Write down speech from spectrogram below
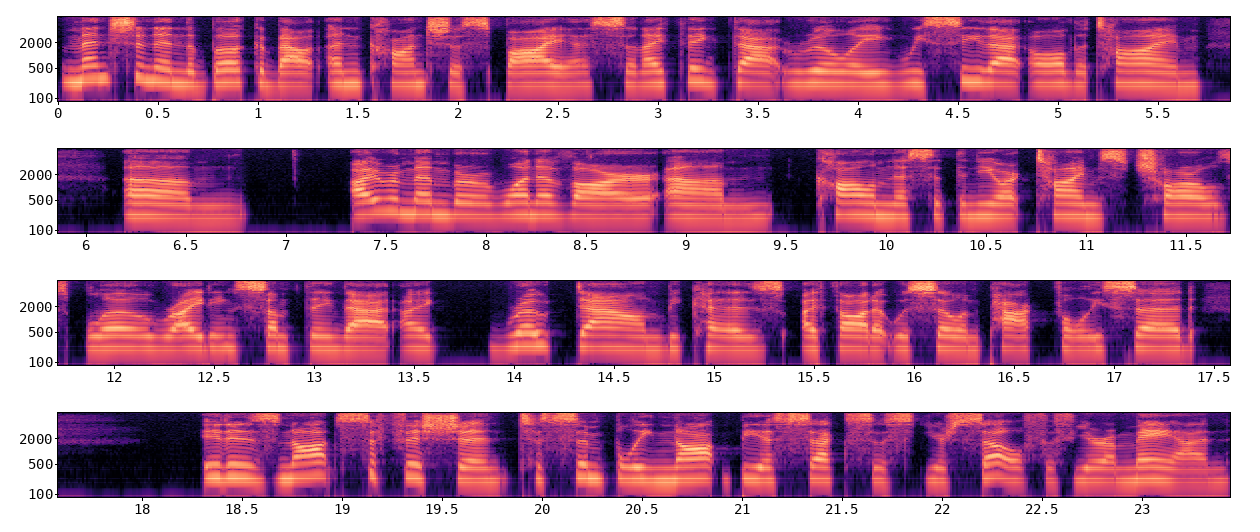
mention in the book about unconscious bias, and I think that really we see that all the time. Um, I remember one of our um, columnists at the New York Times, Charles Blow, writing something that I wrote down because I thought it was so impactful. He said, it is not sufficient to simply not be a sexist yourself if you're a man.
